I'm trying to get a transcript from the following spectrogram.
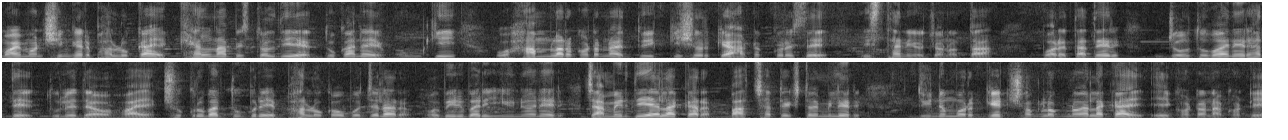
ময়মনসিংহের ভালুকায় খেলনা পিস্তল দিয়ে দোকানে হুমকি ও হামলার ঘটনায় দুই কিশোরকে আটক করেছে স্থানীয় জনতা। পরে তাদের যৌথ বাহিনীর হাতে তুলে দেওয়া হয়। শুক্রবার দুপুরে ভালুকা উপজেলার হবিরবাড়ি ইউনিয়নের জামিরদিয়া এলাকার বাদশা টেক্সটাইল মিলের দুই নম্বর গেট সংলগ্ন এলাকায় এই ঘটনা ঘটে।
